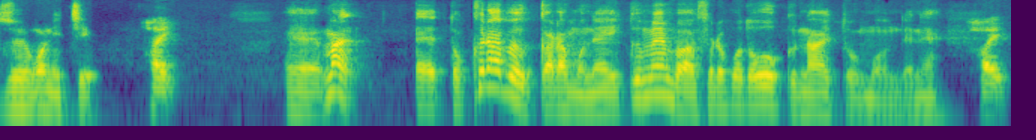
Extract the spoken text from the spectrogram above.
15日。はい。えーまあ、えっ、と、クラブからもね、行くメンバーはそれほど多くないと思うんでね、はい。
